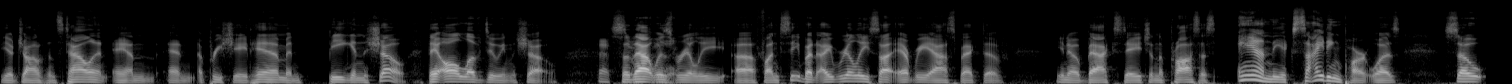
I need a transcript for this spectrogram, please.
you know Jonathan's talent and and appreciate him and being in the show. They all love doing the show. That's So, so that was really uh, fun to see. But I really saw every aspect of, you know, backstage and the process. And the exciting part was, so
